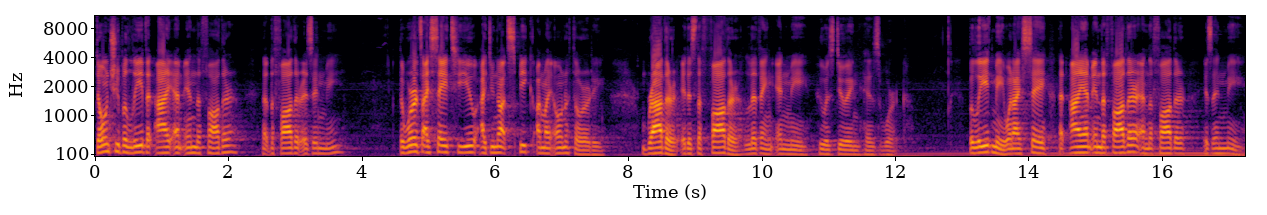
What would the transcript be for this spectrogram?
Don't you believe that I am in the Father, that the Father is in me? The words I say to you, I do not speak on my own authority. Rather, it is the Father living in me who is doing his work. Believe me when I say that I am in the Father and the Father is in me,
